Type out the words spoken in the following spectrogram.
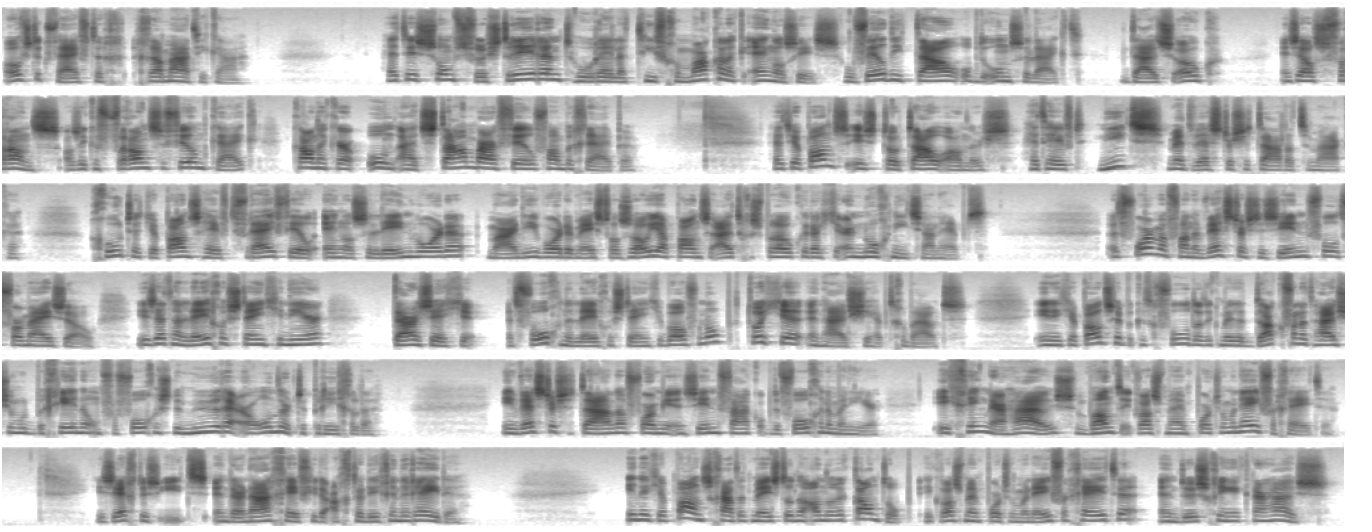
hoofdstuk 50, grammatica. Het is soms frustrerend hoe relatief gemakkelijk Engels is, hoeveel die taal op de onze lijkt. Duits ook. En zelfs Frans. Als ik een Franse film kijk, kan ik er onuitstaanbaar veel van begrijpen. Het Japans is totaal anders. Het heeft niets met westerse talen te maken. Goed, het Japans heeft vrij veel Engelse leenwoorden, maar die worden meestal zo Japans uitgesproken dat je er nog niets aan hebt. Het vormen van een westerse zin voelt voor mij zo. Je zet een Lego-steentje neer, daar zet je het volgende Lego-steentje bovenop, tot je een huisje hebt gebouwd. In het Japans heb ik het gevoel dat ik met het dak van het huisje moet beginnen om vervolgens de muren eronder te priegelen. In westerse talen vorm je een zin vaak op de volgende manier: Ik ging naar huis, want ik was mijn portemonnee vergeten. Je zegt dus iets en daarna geef je de achterliggende reden. In het Japans gaat het meestal de andere kant op. Ik was mijn portemonnee vergeten en dus ging ik naar huis.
